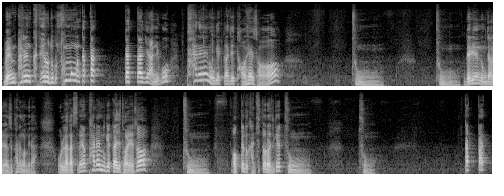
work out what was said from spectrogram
왼팔은 그대로 두고 손목만 까딱 까딱이 아니고 팔의 무게까지 더해서 퉁, 퉁 내리는 동작을 연습하는 겁니다. 올라갔으면 팔의 무게까지 더해서 퉁 어깨도 같이 떨어지게 퉁, 퉁 까딱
